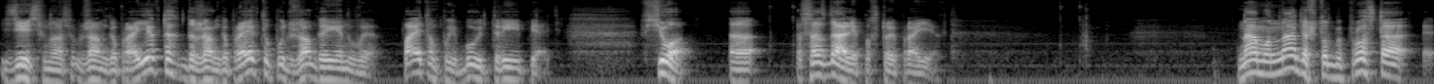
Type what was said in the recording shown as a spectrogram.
Здесь у нас в Django проектах, до Django проекта путь Django ENV. Python пусть будет 3.5. Все, э, создали пустой проект. Нам он надо, чтобы просто э,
